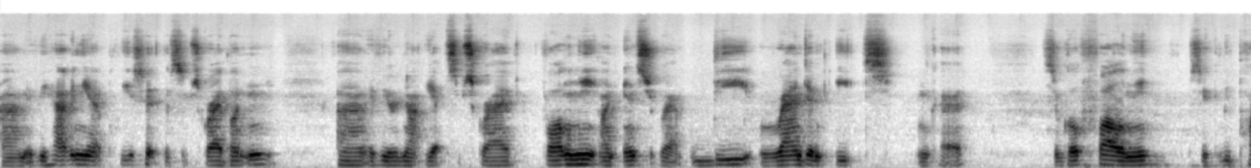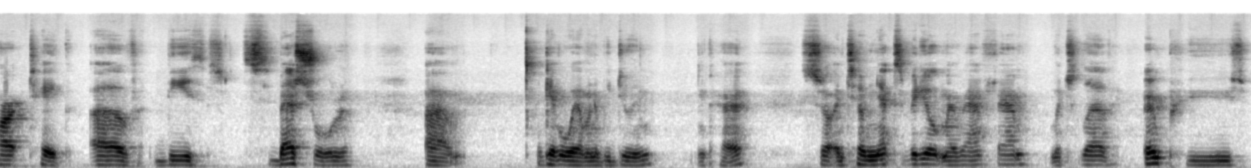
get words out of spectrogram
Um, if you haven't yet, please hit the subscribe button. Uh, if you're not yet subscribed, follow me on Instagram, the Random Eats. Okay, so go follow me so you can be partake of these special um, giveaway I'm going to be doing. Okay. So until next video, my Ram fam, much love and peace.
